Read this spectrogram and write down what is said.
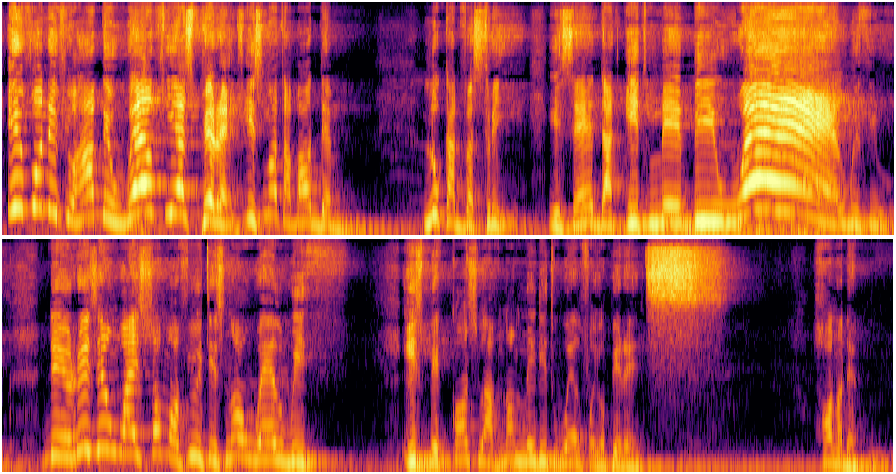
Even if you have the wealthiest parents, it's not about them. Look at verse 3. He said that it may be well with you. The reason why some of you it is not well with is because you have not made it well for your parents. Honor them.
